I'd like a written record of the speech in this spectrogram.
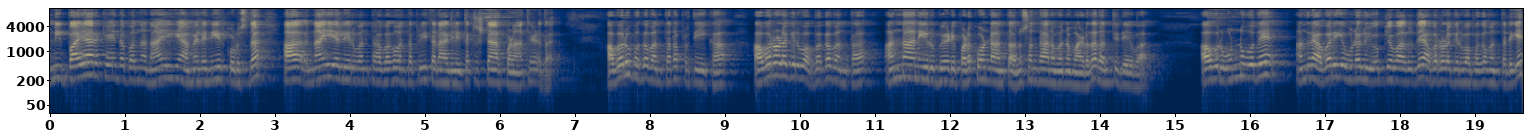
ನೀ ಬಾಯಾರಿಕೆಯಿಂದ ಬಂದ ನಾಯಿಗೆ ಆಮೇಲೆ ನೀರು ಕೊಡಿಸ್ದ, ಆ ನಾಯಿಯಲ್ಲಿರುವಂತಹ ಭಗವಂತ ಪ್ರೀತನಾಗಲಿ ಅಂತ ಕೃಷ್ಣಾರ್ಪಣ ಅಂತ ಹೇಳ್ದ. ಅವರು ಭಗವಂತನ ಪ್ರತೀಕ. ಅವರೊಳಗಿರುವ ಭಗವಂತ ಅನ್ನ, ನೀರು, ಬೇಡಿ ಪಡ್ಕೊಂಡ ಅಂತ ಅನುಸಂಧಾನವನ್ನು ಮಾಡಿದ ರಂತಿದೇವ. ಅವರು ಉಣ್ಣುವುದೇ ಅಂದರೆ ಅವರಿಗೆ ಉಣಲು ಯೋಗ್ಯವಾದುದೇ ಅವರೊಳಗಿರುವ ಭಗವಂತನಿಗೆ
